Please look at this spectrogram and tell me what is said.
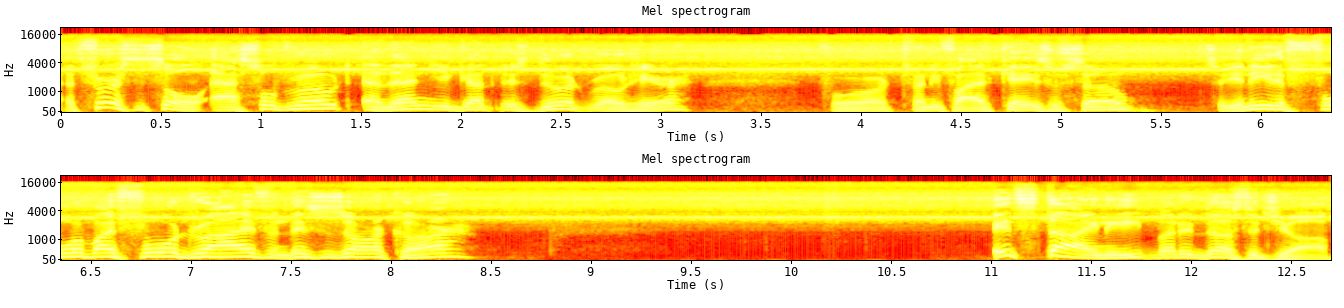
At first, it's all asphalt road, and then you got this dirt road here for 25 k's or so. So you need a 4x4 drive, and this is our car. It's tiny, but it does the job.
